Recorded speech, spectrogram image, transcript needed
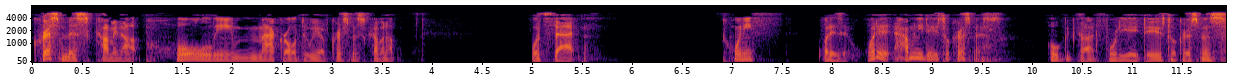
Christmas coming up. Holy mackerel, do we have Christmas coming up? What's that? 20 what is it? What is, how many days till Christmas? Oh good god, 48 days till Christmas.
